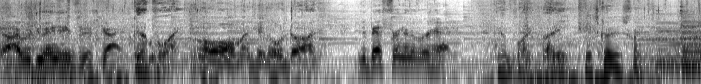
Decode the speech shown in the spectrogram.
I would do anything for this guy. Good boy. Oh, my big old dog. The best friend I've ever had. Good boy, buddy. Let's go this way.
